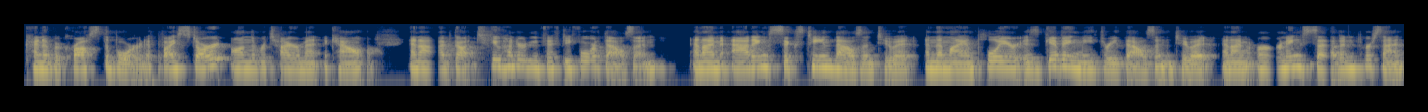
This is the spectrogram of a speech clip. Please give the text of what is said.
kind of across the board, if I start on the retirement account and I've got 254,000 and I'm adding 16,000 to it and then my employer is giving me 3,000 to it and I'm earning 7%,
